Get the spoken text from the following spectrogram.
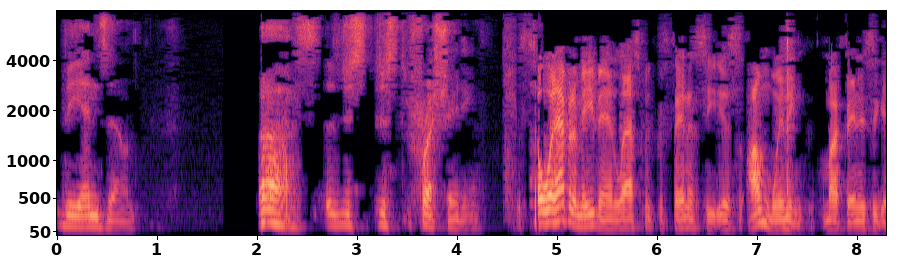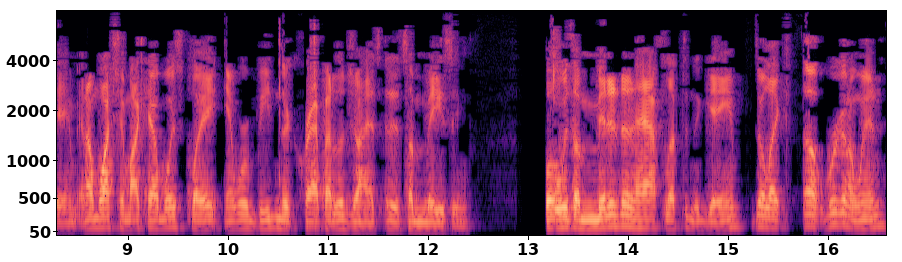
the end zone. Uh, it's it's just just frustrating. So what happened to me, man, last week with fantasy is I'm winning my fantasy game, and I'm watching my Cowboys play, and we're beating the crap out of the Giants, and it's amazing. But with a minute and a half left in the game, they're like, "Oh, we're gonna win,"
